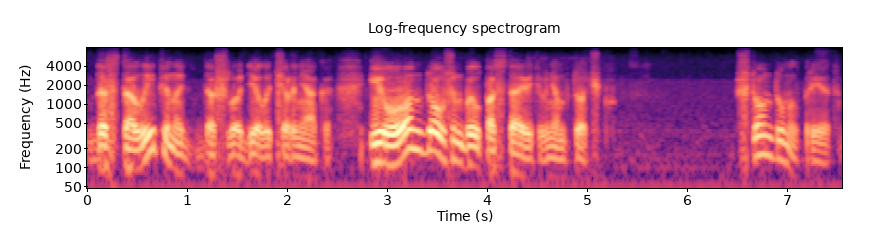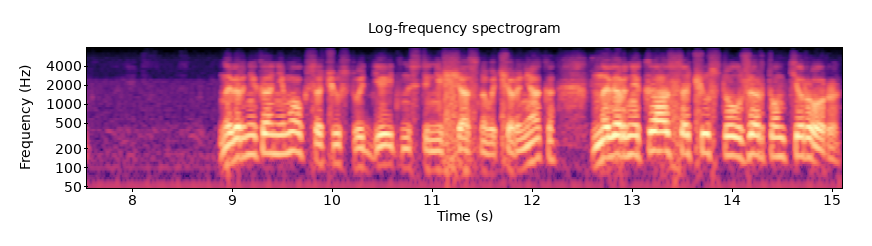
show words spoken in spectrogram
До Столыпина дошло дело Черняка, и он должен был поставить в нем точку. Что он думал при этом? Наверняка не мог сочувствовать деятельности несчастного Черняка, наверняка сочувствовал жертвам террора.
